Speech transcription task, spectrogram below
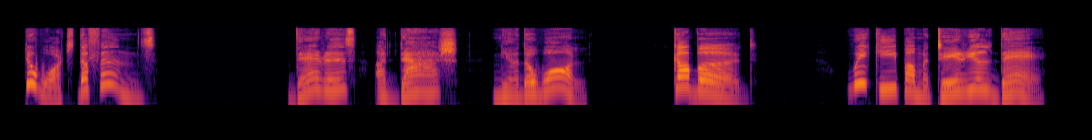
to watch the films. There is a dash near the wall. Cupboard. We keep our material there.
